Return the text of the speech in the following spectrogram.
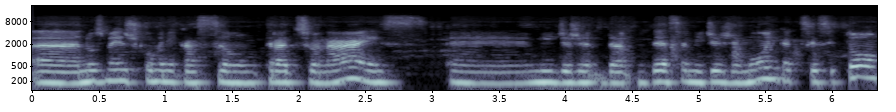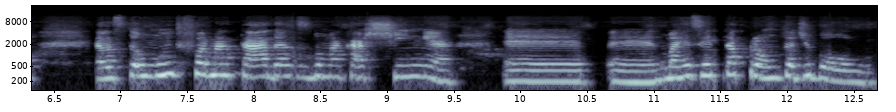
uh, nos meios de comunicação tradicionais, é, mídia, da, dessa mídia hegemônica que você citou, elas estão muito formatadas numa caixinha, é, é, numa receita pronta de bolo.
